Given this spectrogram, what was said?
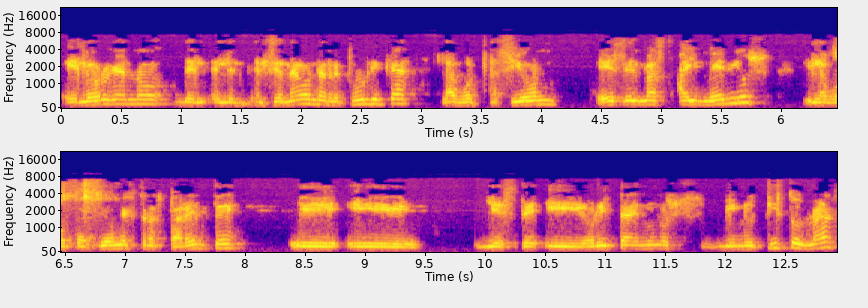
el órgano del el, Senado de la República, la votación es, es más, hay medios y la votación es transparente y, y, y este y ahorita en unos minutitos más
